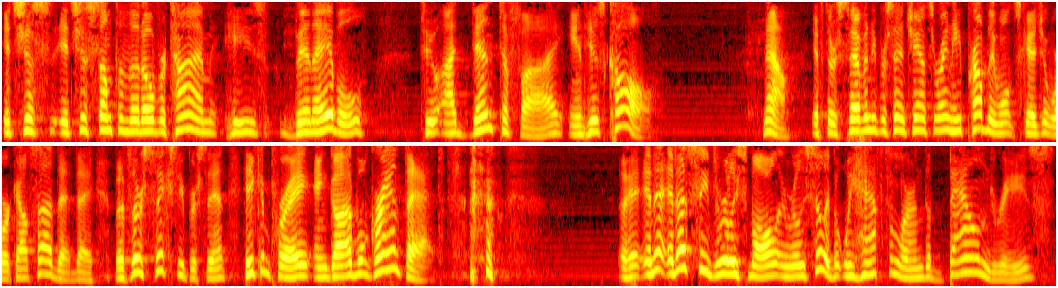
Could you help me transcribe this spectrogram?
it's just it's just something that over time he's been able to identify in his call. Now, if there's 70% chance of rain, he probably won't schedule work outside that day. But if there's 60%, he can pray and God will grant that. okay, and that, and that seems really small and really silly, but we have to learn the boundaries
